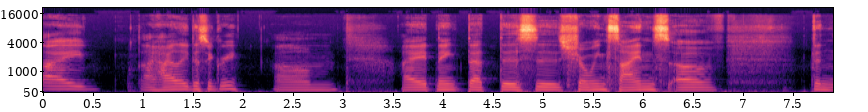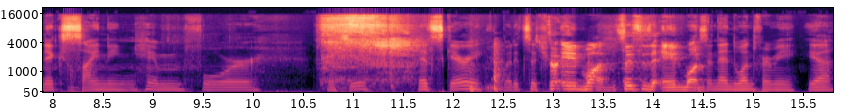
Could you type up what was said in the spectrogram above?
I I highly disagree. Um, I think that this is showing signs of the Knicks signing him for next year. It's scary, but it's a true. So and one. So this is an and one. It's an end one for me. Yeah.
